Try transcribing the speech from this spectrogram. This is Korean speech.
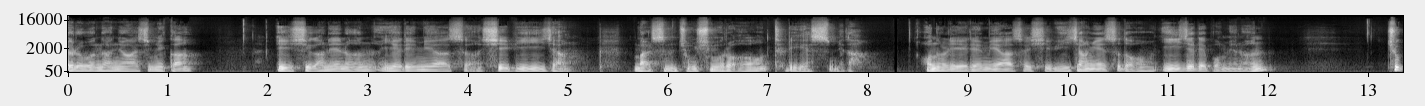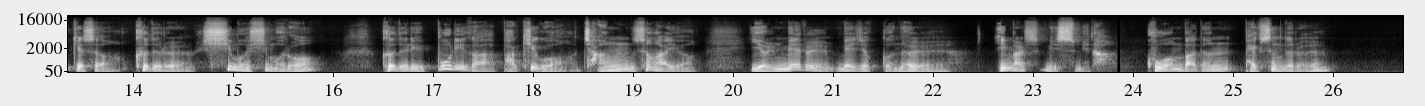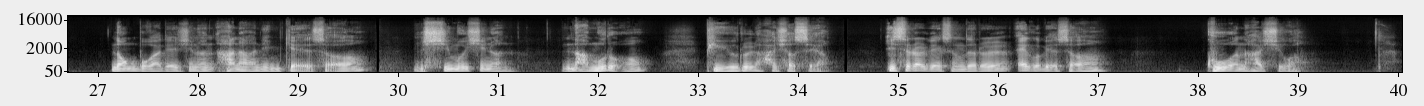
여러분 안녕하십니까? 이 시간에는 예레미야서 12장 말씀 중심으로 드리겠습니다. 오늘 예레미야서 12장에서도 2절에 보면은 주께서 그들을 심으심으로 그들이 뿌리가 박히고 장성하여 열매를 맺었거늘 이 말씀이 있습니다. 구원받은 백성들을 농부가 되시는 하나님께서 심으시는 나무로 비유를 하셨어요. 이스라엘 백성들을 애굽에서 구원하시고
